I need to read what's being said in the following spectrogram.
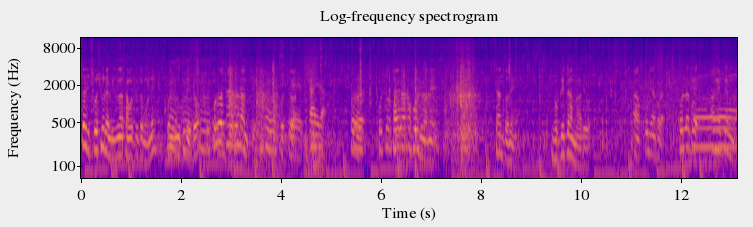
下に少しぐらい水が溜まっててもねこれ浮くでしょ、うんうんうんこれは平らなんですよ、うんこっちはえー平らだからこっちの平らの方にはねちゃんとねのっけてあるのあれをあここにはほらこれだけ上げてんの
